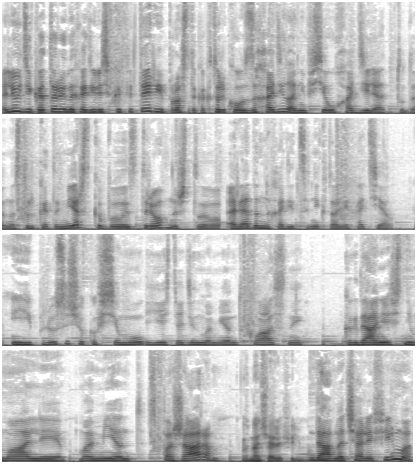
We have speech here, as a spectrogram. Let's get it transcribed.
люди, которые находились в кафетерии, просто как только он заходил, они все уходили оттуда. Настолько это мерзко было и стрёмно, что рядом находиться никто не хотел. И плюс еще ко всему есть один момент классный, когда они снимали момент с пожаром, В начале фильма. да, в начале фильма,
